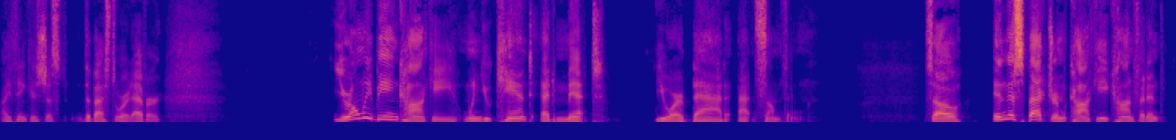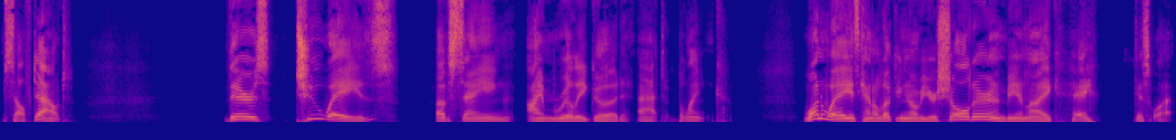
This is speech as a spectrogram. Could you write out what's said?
I think is just the best word ever. you're only being cocky when you can't admit you are bad at something. So, in the spectrum, cocky, confident, self doubt, there's two ways of saying, I'm really good at blank. One way is kind of looking over your shoulder and being like, hey, guess what?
